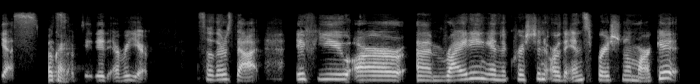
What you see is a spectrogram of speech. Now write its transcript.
Yes. Okay. updated every year. So there's that. If you are um, writing in the Christian or the inspirational market,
